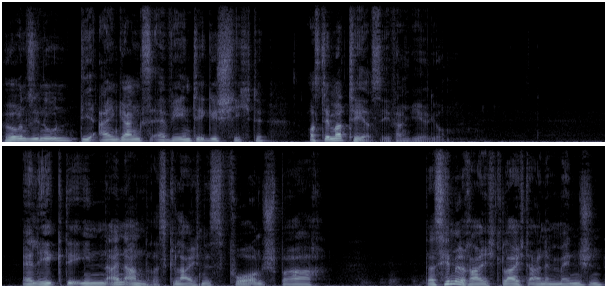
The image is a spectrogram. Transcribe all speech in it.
hören Sie nun die eingangs erwähnte Geschichte aus dem Matthäusevangelium. Er legte ihnen ein anderes Gleichnis vor und sprach: Das Himmelreich gleicht einem Menschen,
